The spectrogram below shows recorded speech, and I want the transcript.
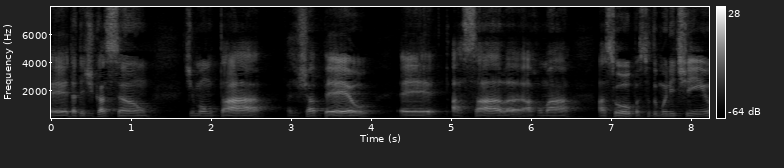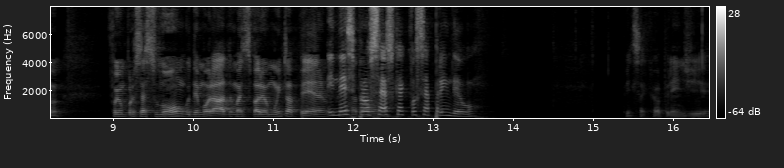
é, da dedicação, de montar, fazer o chapéu, é, a sala, arrumar as roupas, tudo bonitinho. Foi um processo longo, demorado, mas valeu muito a pena. E nesse processo, o um. que é que você aprendeu? Pensar que eu aprendi.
